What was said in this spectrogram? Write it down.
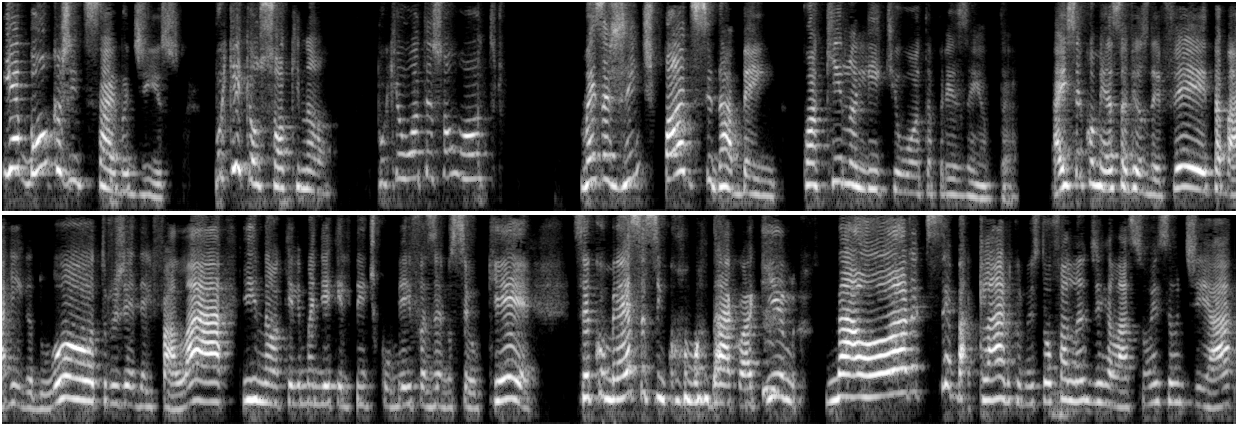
E é bom que a gente saiba disso. Por que, que eu só que não? Porque o outro é só o outro. Mas a gente pode se dar bem com aquilo ali que o outro apresenta. Aí você começa a ver os defeitos, a barriga do outro, o jeito dele falar, e não, aquele mania que ele tem de comer e fazer não sei o quê. Você começa a se incomodar com aquilo na hora que você. Claro que eu não estou falando de relações onde há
